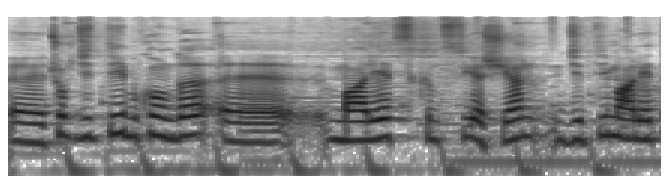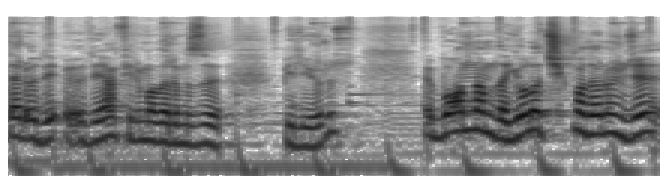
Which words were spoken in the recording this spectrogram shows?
E, çok ciddi bu konuda e, maliyet sıkıntısı yaşayan, ciddi maliyetler öde, ödeyen firmalarımızı biliyoruz. E, bu anlamda yola çıkmadan önce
